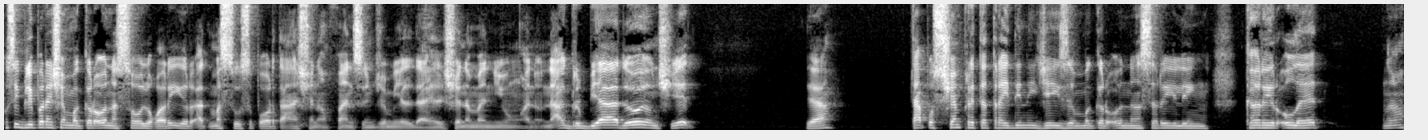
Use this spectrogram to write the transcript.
posible pa rin siya magkaroon ng solo career at mas susuportahan siya ng fans ng Jamil dahil siya naman yung ano, naagrabyado yung shit. Yeah? Tapos syempre tatry din ni Jason magkaroon ng sariling career ulit. No?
